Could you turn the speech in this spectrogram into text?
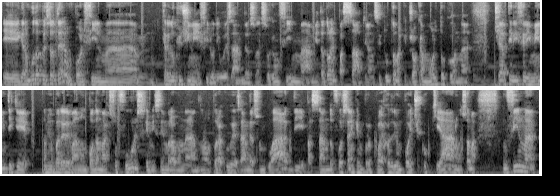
E Gran Budapest Hotel è un po' il film, ehm, credo più cinefilo di Wes Anderson, nel senso che è un film ambientato nel passato innanzitutto, ma che gioca molto con certi riferimenti che a mio parere vanno un po' da Max Fools, che mi sembra una, un autore a cui Wes Anderson guardi, passando forse anche un qualcosa di un po' icicocchiano, insomma un film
